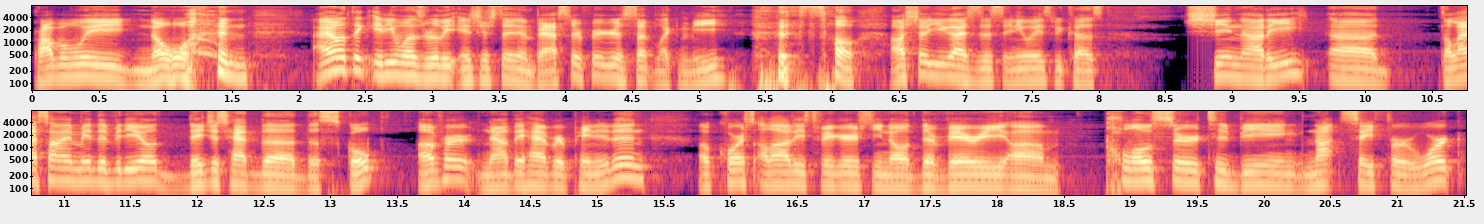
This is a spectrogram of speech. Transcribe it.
probably no one I don't think anyone's really interested in bastard figures except like me. so I'll show you guys this anyways because Shin Ari, uh, the last time I made the video, they just had the the scope of her. Now they have her painted in. Of course, a lot of these figures, you know, they're very um closer to being not safe for work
